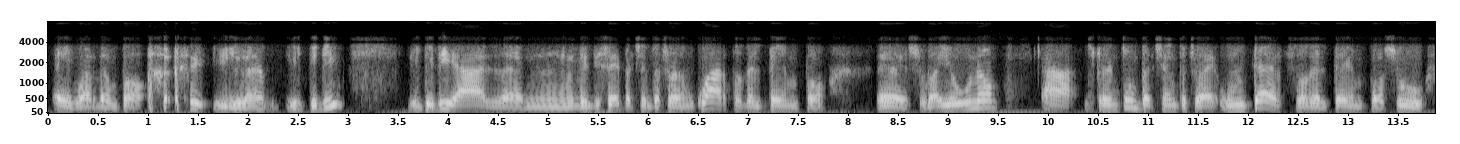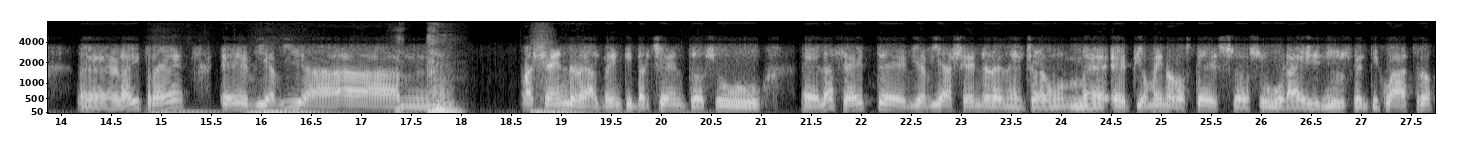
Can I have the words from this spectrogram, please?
è, guarda un po', il, il PD, il PD ha il mm, 26%, cioè un quarto del tempo eh, su Rai 1, ha il 31%, cioè un terzo del tempo su eh, Rai 3 e via via a, mm, a scendere al 20% su eh, la 7 via via a scendere nel, cioè, um, è più o meno lo stesso su Rai News 24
